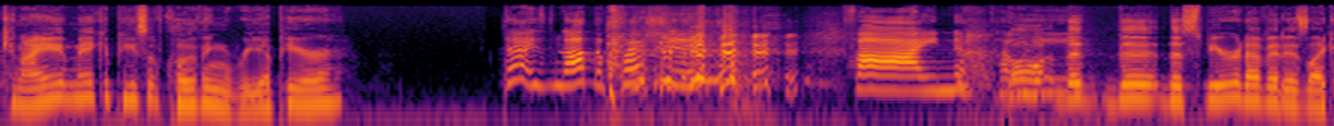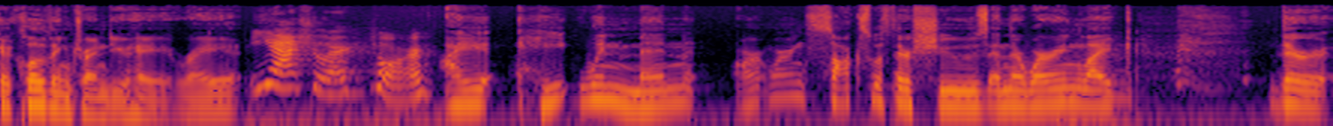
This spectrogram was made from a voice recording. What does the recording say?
Can I make a piece of clothing reappear? that is not the question. Fine, Cody. Well, the, the the spirit of it is like a clothing trend you hate, right? yeah, sure. Sure. I hate when men aren't wearing socks with their shoes and they're wearing mm. like their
